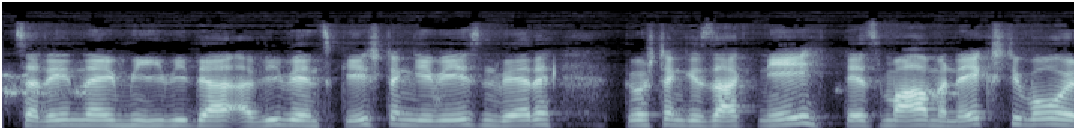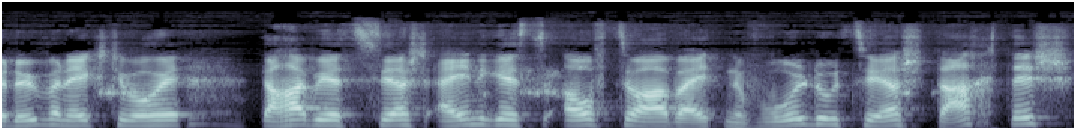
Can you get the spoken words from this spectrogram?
jetzt erinnere ich mich wieder, wie wenn es gestern gewesen wäre. Du hast dann gesagt, nee, das machen wir nächste Woche oder übernächste Woche. Da habe ich jetzt zuerst einiges aufzuarbeiten, obwohl du zuerst dachtest,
